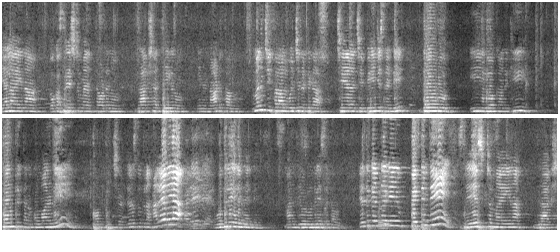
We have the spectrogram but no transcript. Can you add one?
ఎలా అయినా ఒక శ్రేష్టమైన తోటను ద్రాక్ష తీగను నేను నాటుతాను మంచి ఫలాలు వచ్చేటట్టుగా చేయాలని చెప్పి ఏం చేశానండి దేవుడు ఈ లోకానికి తండ్రి తన కుమారుని పంపించాడు. హల్లెలూయా. వదిలేయలేదండి. మన దేవుడు వదిలేసేటప్పుడు ఎందుకంటే నేను పెట్టింది శ్రేష్టమైన ద్రాక్ష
